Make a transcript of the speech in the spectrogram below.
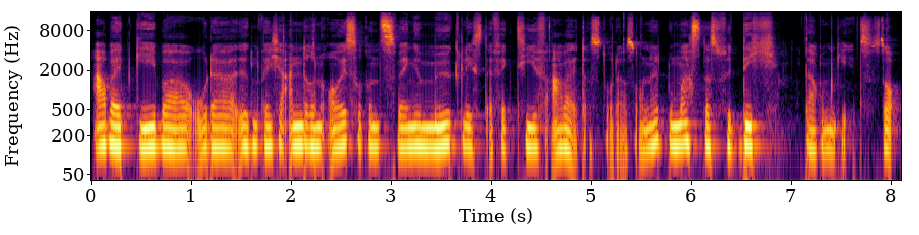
Arbeitgeber oder irgendwelche anderen äußeren Zwänge möglichst effektiv arbeitest oder so. Ne? Du machst das für dich. Darum geht's. So,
